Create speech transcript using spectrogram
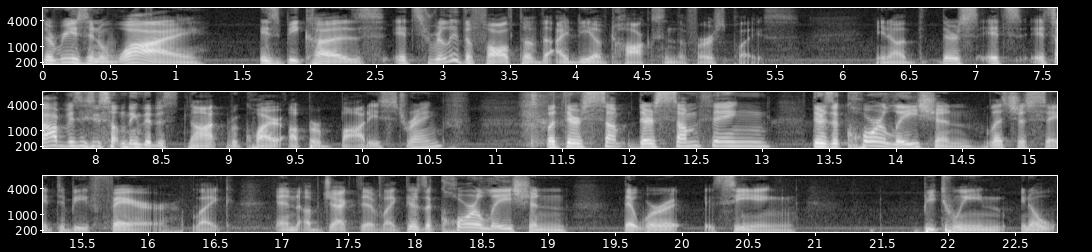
the reason why is because it's really the fault of the idea of talks in the first place. You know, there's it's it's obviously something that does not require upper body strength, but there's some there's something there's a correlation, let's just say to be fair, like and objective, like there's a correlation that we're seeing between, you know,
